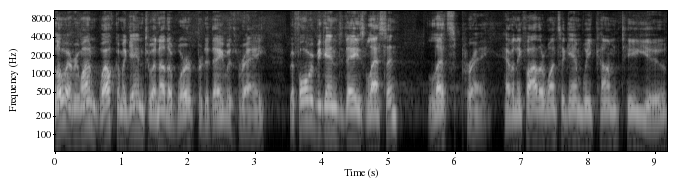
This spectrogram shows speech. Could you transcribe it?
Hello, everyone. Welcome again to another Word for Today with Ray. Before we begin today's lesson, let's pray. Heavenly Father, once again, we come to you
